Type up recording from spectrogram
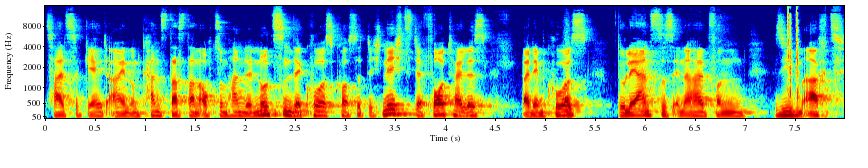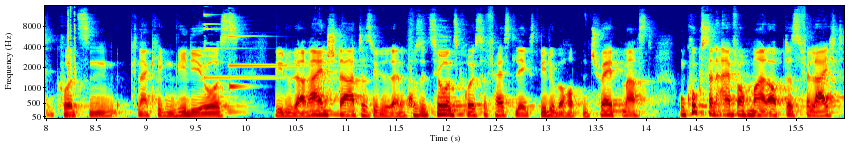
zahlst du Geld ein und kannst das dann auch zum Handel nutzen. Der Kurs kostet dich nichts. Der Vorteil ist, bei dem Kurs Du lernst es innerhalb von sieben, acht kurzen, knackigen Videos, wie du da rein startest, wie du deine Positionsgröße festlegst, wie du überhaupt einen Trade machst und guckst dann einfach mal, ob das vielleicht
